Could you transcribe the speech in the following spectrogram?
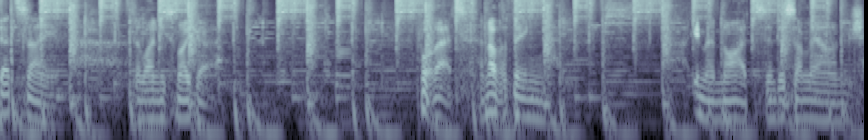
that same. The Lonely Smoker. For that, another thing in the nights into Sun Lounge.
